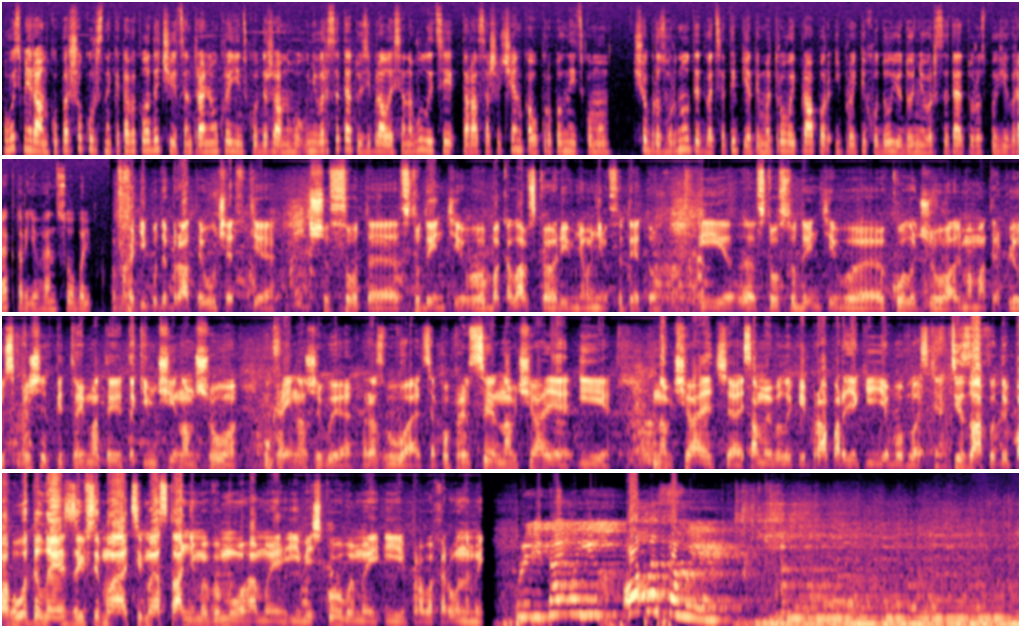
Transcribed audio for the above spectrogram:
О восьмій ранку першокурсники та викладачі Центральноукраїнського державного університету зібралися на вулиці Тараса Шевченка у Кропивницькому, щоб розгорнути 25-метровий прапор і пройти ходою до університету, розповів ректор Євген Соболь. В ході буде брати участь е, 600 е, студентів бакалаврського рівня університету і е, 100 студентів е, коледжу Альма-Матер Плюс. Прийшли підтримати таким чином, що Україна живе, розвивається, попри все навчає і навчається саме великий прапор, який є в області. Ці заходи погодили зі всіма цими останніми вимогами, і військовими, і правоохоронними. Привітаймо їх оплесками!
